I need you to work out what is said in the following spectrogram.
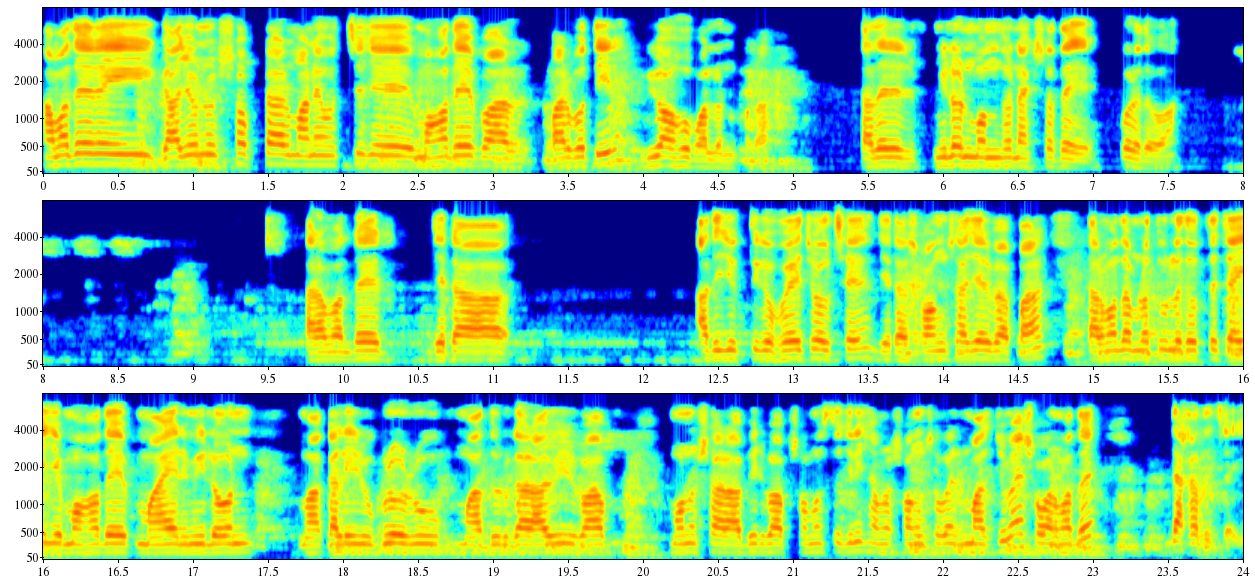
আমাদের এই গাজন উৎসবটার মানে হচ্ছে যে মহাদেব আর পার্বতীর বিবাহ পালন করা তাদের মিলন বন্ধন একসাথে করে দেওয়া। আর আমাদের যেটা আদি যুগ থেকে হয়ে চলছে যেটা সংসাজের ব্যাপার তার মধ্যে আমরা তুলে ধরতে চাই যে মহাদেব মায়ের মিলন মা কালীর উগ্র রূপ মা দুর্গার আবির্ভাব মনসার আবির্ভাব সমস্ত জিনিস আমরা সংসবের মাধ্যমে সবার মধ্যে দেখাতে চাই।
